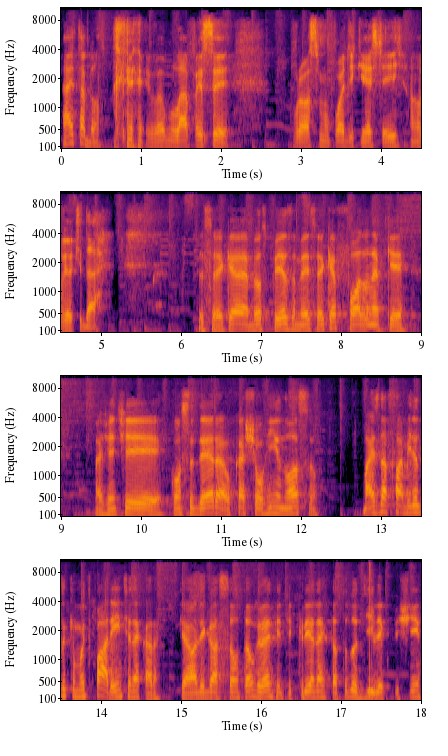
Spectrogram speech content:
Aí tá bom. Vamos lá para esse próximo podcast aí. Vamos ver o que dá. Isso aí que é meus pesos, mas isso aí que é foda, né? Porque a gente considera o cachorrinho nosso mais da família do que muito parente, né, cara? Que é uma ligação tão grande que a gente cria, né? Que tá todo dia ali com o bichinho.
